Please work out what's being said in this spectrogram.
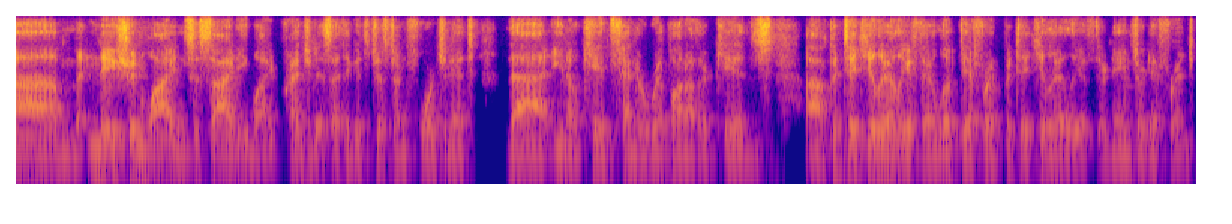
um, nationwide and society-wide prejudice. I think it's just unfortunate that you know kids tend to rip on other kids, um, particularly if they look different, particularly if their names are different.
